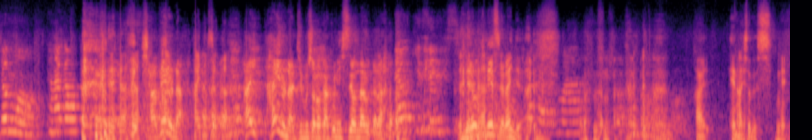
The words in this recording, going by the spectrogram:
どうも、田中誠です。喋るな、入ってきちゃった。はい、入るな事務所の確認必要になるから寝起きです。寝起きですじゃないんだよ。はい変な人です、ね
